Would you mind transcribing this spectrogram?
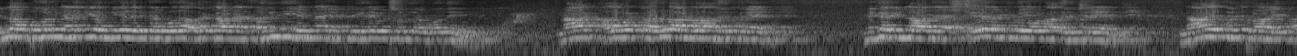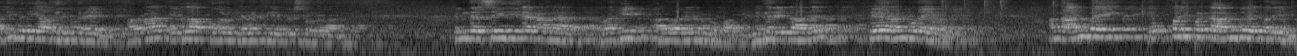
எல்லா புகழும் எனக்கே உரியது என்கிற போது அதற்கான தகுதி என்ன என்று இறைவன் சொல்கிற போது நான் அளவற்ற அருளாளனாக இருக்கிறேன். நிகரில்லாத பேரன்புடையவனாக இருக்கிறேன். நியாய தீர்ப்பு நாளில் அதிபதியாக இருக்கிறேன். அதனால் எல்லா புகழும் எனக்கு என்று சொல்கிறார். இந்த செய்தியில நம்ம ரஹீம் அதுவரையும் நம்ம பார்க்கணும் நிகரில்லாத பேரன்புடையவன். அந்த அன்பை எப்படிப்பட்ட அன்பு என்பதையும்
